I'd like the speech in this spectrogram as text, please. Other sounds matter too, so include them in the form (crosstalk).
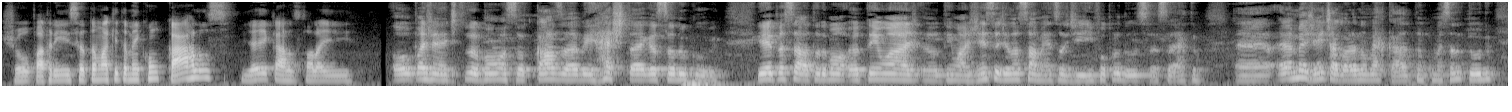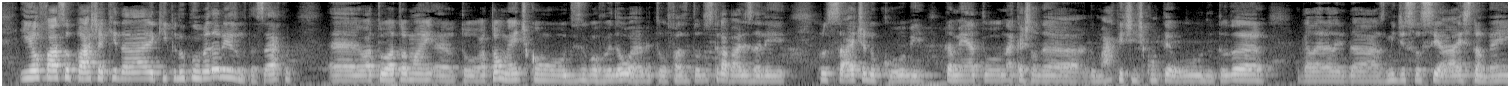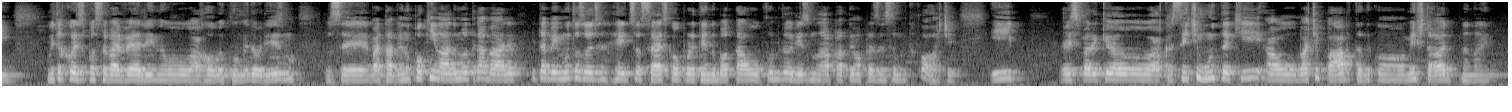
Show, Patrícia. Estamos aqui também com o Carlos. E aí, Carlos, fala aí Opa, gente, tudo bom? Eu sou Carlos Web, hashtag eu sou do clube. E aí, pessoal, tudo bom? Eu tenho uma, eu tenho uma agência de lançamentos de infoprodutos, tá certo? É, é emergente agora no mercado, estamos começando tudo. E eu faço parte aqui da equipe do Clube tá certo? É, eu atuo atualmente, eu tô atualmente como desenvolvedor web, estou fazendo todos os trabalhos ali pro site do clube. Também atuo na questão da, do marketing de conteúdo, toda a galera ali das mídias sociais também. Muita coisa que você vai ver ali no arroba Clubedorismo, você vai estar tá vendo um pouquinho lá do meu trabalho e também muitas outras redes sociais que eu pretendo botar o Clubedorismo lá para ter uma presença muito forte. E eu espero que eu acrescente muito aqui ao bate-papo, tanto com a minha história,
